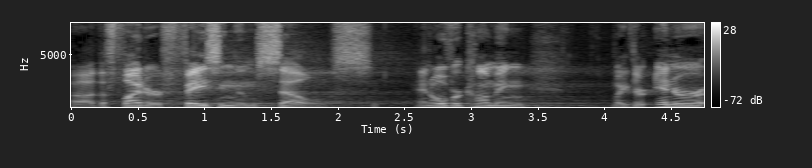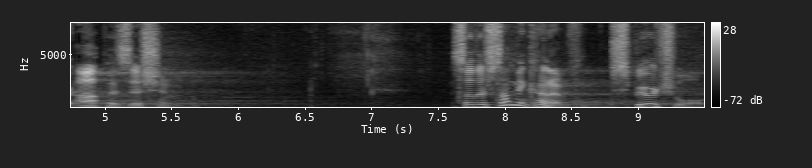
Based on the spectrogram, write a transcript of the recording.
uh, the fighter facing themselves and overcoming like their inner opposition. So there's something kind of spiritual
